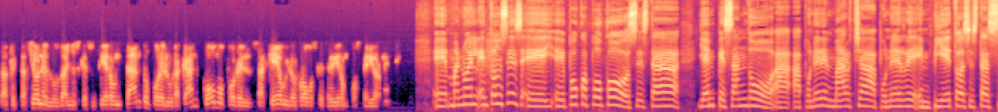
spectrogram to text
afectaciones, los daños que sufrieron tanto por el huracán como por el saqueo y los robos que se dieron posteriormente. Eh, Manuel, entonces eh, eh, poco a poco se está ya empezando a, poner en marcha, a poner en pie todas estas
